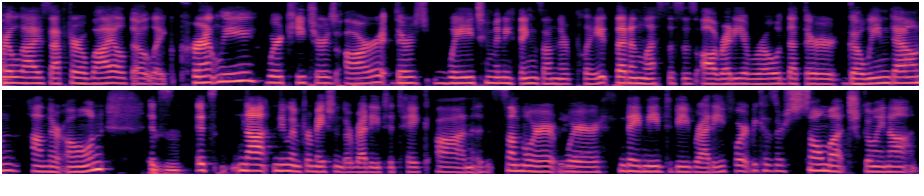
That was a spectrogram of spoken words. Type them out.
realized after a while, though, like currently where teachers are, there's way too many things on their plate that unless this is already a road that they're going down on their own, it's mm-hmm. it's not new information they're ready to take on. It's somewhere yeah. where they need to be ready for it because there's so much going on.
